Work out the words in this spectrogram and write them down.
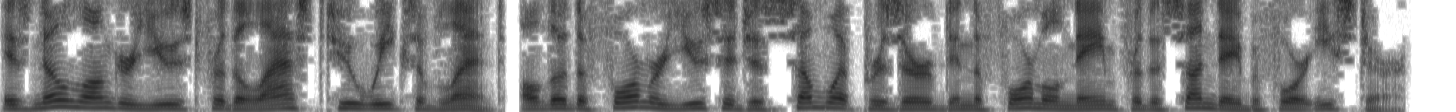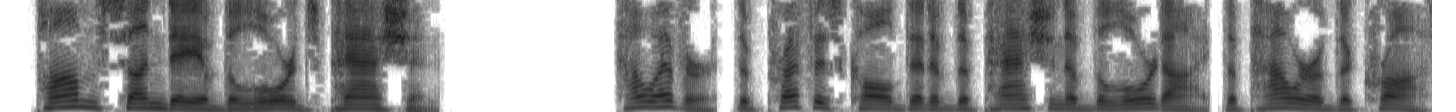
is no longer used for the last two weeks of Lent, although the former usage is somewhat preserved in the formal name for the Sunday before Easter, Palm Sunday of the Lord's Passion. However, the preface called that of the Passion of the Lord I the power of the cross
